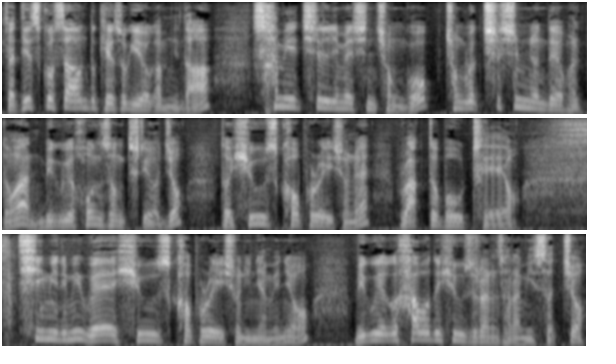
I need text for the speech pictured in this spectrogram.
자, 디스코 사운드 계속 이어갑니다. 3271님의 신청곡, 1970년대에 활동한 미국의 혼성 트리오죠. The Hughes Corporation의 Rock the Boat예요. 팀 이름이 왜 Hughes Corporation이냐면요. 미국의 그 하워드 휴즈라는 사람이 있었죠.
